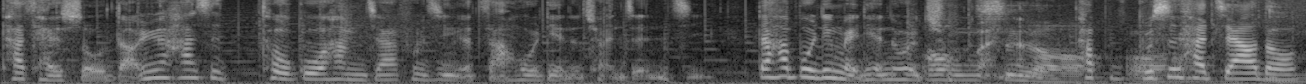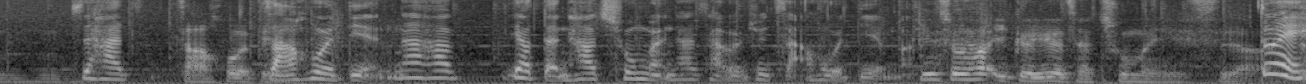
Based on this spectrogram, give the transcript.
他才收到，因为他是透过他们家附近的杂货店的传真机，但他不一定每天都会出门，啊。是哦，他不是他家的哦，是他杂货店杂货店。那他要等他出门，他才会去杂货店嘛。听说他一个月才出门一次啊。对，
